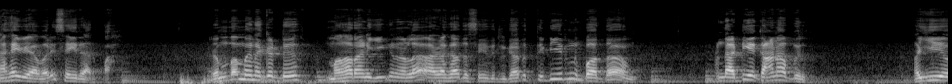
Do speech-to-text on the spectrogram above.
நகை வியாபாரி செய்கிறாருப்பா ரொம்ப மெனக்கட்டு மகாராணிக்கு நல்லா அழகாக அதை செய்துட்டு இருக்காரு திடீர்னு பார்த்தா அந்த அட்டிகை காணா போயிருக்கு. ஐயோ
